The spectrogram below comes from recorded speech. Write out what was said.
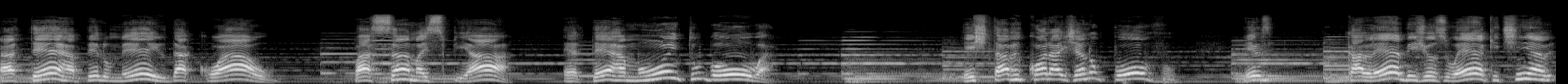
A terra pelo meio da qual passamos a espiar é terra muito boa. Estava encorajando o povo. Eles, Caleb e Josué, que tinha,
